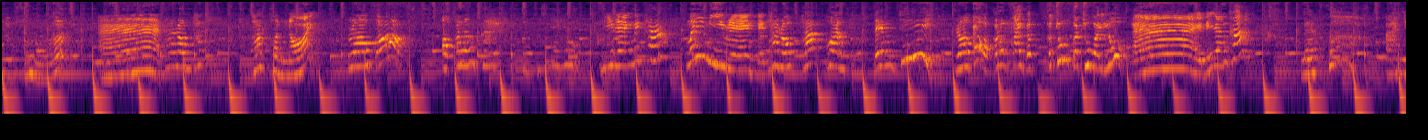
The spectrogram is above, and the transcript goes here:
ม่ำเสมออ่าถ้าเราพักพักผ่อนน้อย เราก็ออกกำลังกายมีแรงไหมคะ ไม่มีแรงแต่ถ้าเราพัก ผ่อนเต็มที่ เราก็ออกกำลังกายกับกระชุ่มกระชวยลูกอ่าเห็นไหมยังคะ แล้วก็ประโย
